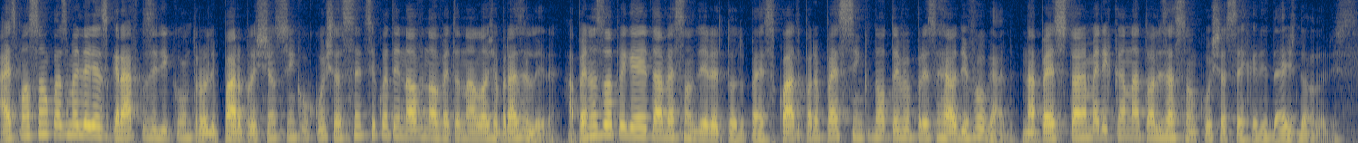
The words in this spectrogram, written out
A expansão com as melhorias gráficas e de controle para o PlayStation 5 custa R$ 159,90 na loja brasileira. Apenas o upgrade da versão diretor do PS4 para o PS5 não teve o preço real divulgado. Na PS Store americana, a atualização custa cerca de 10 dólares.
